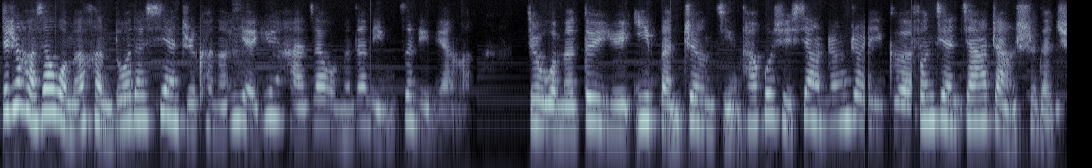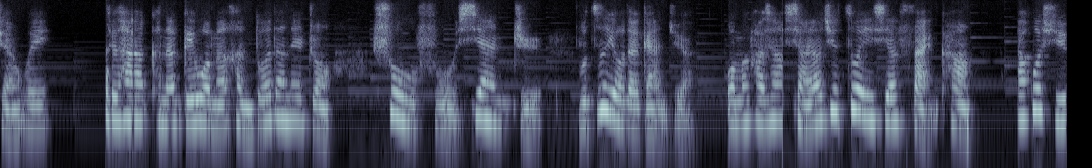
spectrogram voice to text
其实好像我们很多的限制，可能也蕴含在我们的名字里面了。就是我们对于一本正经，它或许象征着一个封建家长式的权威，就它可能给我们很多的那种束缚、限制。不自由的感觉，我们好像想要去做一些反抗，它或许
